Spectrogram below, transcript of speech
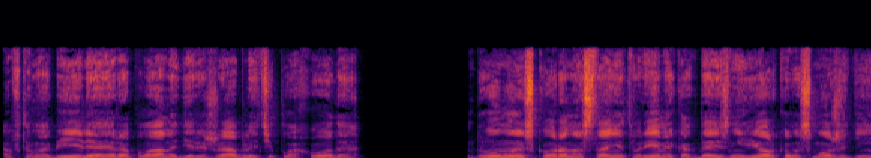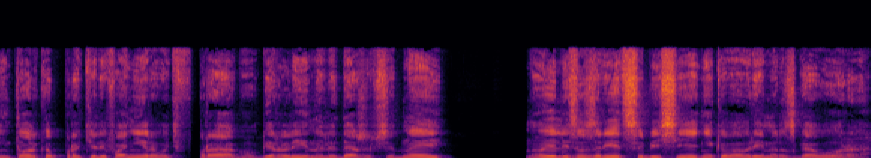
автомобиля, аэроплана, дирижабля, теплохода. Думаю, скоро настанет время, когда из Нью-Йорка вы сможете не только протелефонировать в Прагу, Берлин или даже в Сидней, но и лицезреть собеседника во время разговора.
